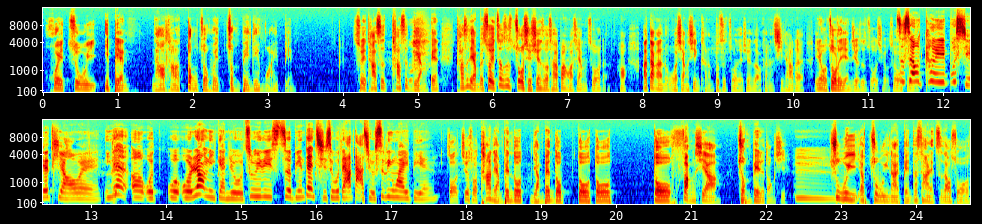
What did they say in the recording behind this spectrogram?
会注意一边，然后他的动作会准备另外一边。所以他是他是两边，他是两边，所以这是桌球选手才有办法这样做的。好啊，当然我相信可能不止桌球选手，可能其他的，因为我做的研究是桌球，所以这是要刻意不协调哎。你看，呃，我我我让你感觉我注意力是这边，但其实我等下打球是另外一边。说就说他两边都两边都都都都放下准备的东西，嗯，注意要注意那一边，但是他也知道说，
